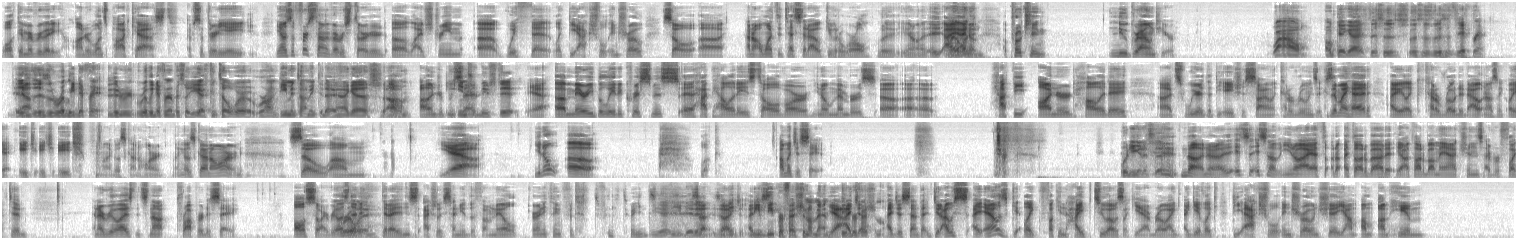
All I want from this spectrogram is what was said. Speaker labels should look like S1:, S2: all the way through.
S1: Welcome everybody, Honored Ones podcast, episode thirty-eight. You know, it's the first time I've ever started a live stream uh, with the like the actual intro. So uh, I don't know. I wanted to test it out, give it a whirl. You know, I, I know approaching new ground here.
S2: Wow. Okay, guys, this is this is this is different. Yeah. This, this is a really different, really different episode. You guys can tell we're we're on demon timing today. I guess.
S1: Um, hundred
S2: percent. introduced it.
S1: Yeah. Uh, Merry belated Christmas. Uh, happy holidays to all of our you know members. Uh, uh, uh happy honored holiday. Uh, it's weird that the H is silent, kind of ruins it. Because in my head, I like kind of wrote it out, and I was like, "Oh yeah, H H H." That goes kind of hard. That goes kind of hard. So, um, yeah, you know, uh, look, I'm gonna just say it.
S2: What are you gonna say?
S1: no, no, no. It's it's nothing. You know, I, I thought I thought about it. Yeah, I thought about my actions. I've reflected, and I realized it's not proper to say. Also, I realized really? that, it, that I didn't actually send you the thumbnail or anything for the, for the tweets.
S2: Yeah, you didn't. So, so be, I, I just, be, professional, man.
S1: Yeah,
S2: be
S1: I
S2: professional.
S1: Ju- I just sent that, dude. I was I, and I was get, like fucking hyped too. I was like, yeah, bro. I, I gave like the actual intro and shit. Yeah, I'm I'm, I'm him.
